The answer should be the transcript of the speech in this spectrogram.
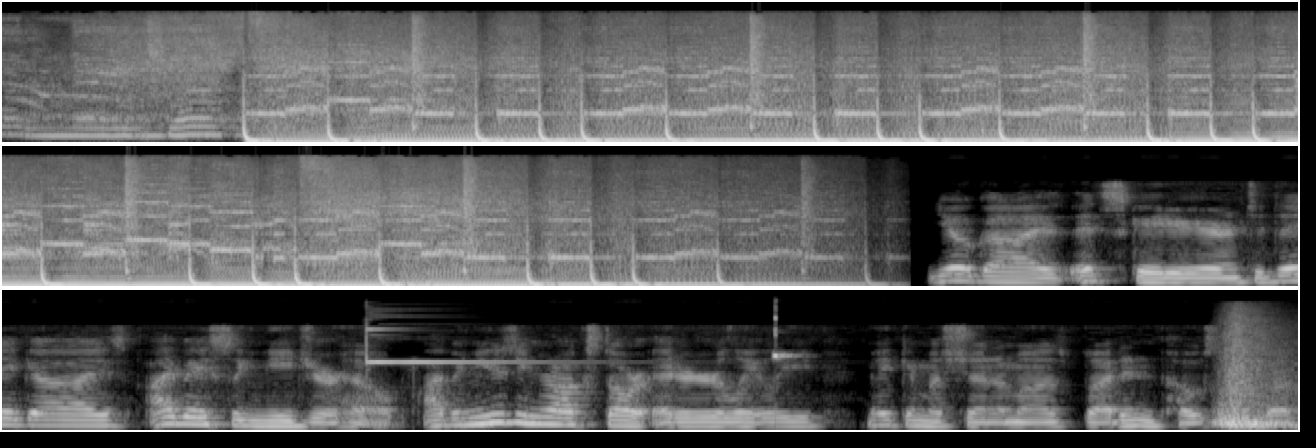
Yo guys, it's Skaterr here, and today guys, I basically need your help. I've been using Rockstar Editor lately, making machinimas, but I didn't post them, but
